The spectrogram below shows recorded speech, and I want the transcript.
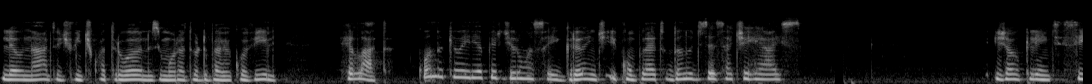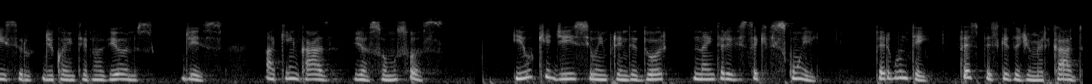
Leonardo, de 24 anos e morador do bairro Ecoville, relata: Quando que eu iria pedir um açaí grande e completo dando 17 reais? Já o cliente Cícero, de 49 anos, diz: Aqui em casa já somos fãs. E o que disse o empreendedor na entrevista que fiz com ele? Perguntei: Fez pesquisa de mercado?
